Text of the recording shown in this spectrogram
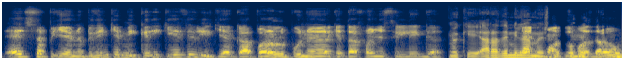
έτσι θα πηγαίνουν επειδή είναι και μικροί και ήδη ηλικιακά παρόλο που είναι αρκετά χρόνια στη λίγα. Οκ, άρα δεν μιλάμε Έχουμε στο ακόμα contenders που θα δρόμο.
